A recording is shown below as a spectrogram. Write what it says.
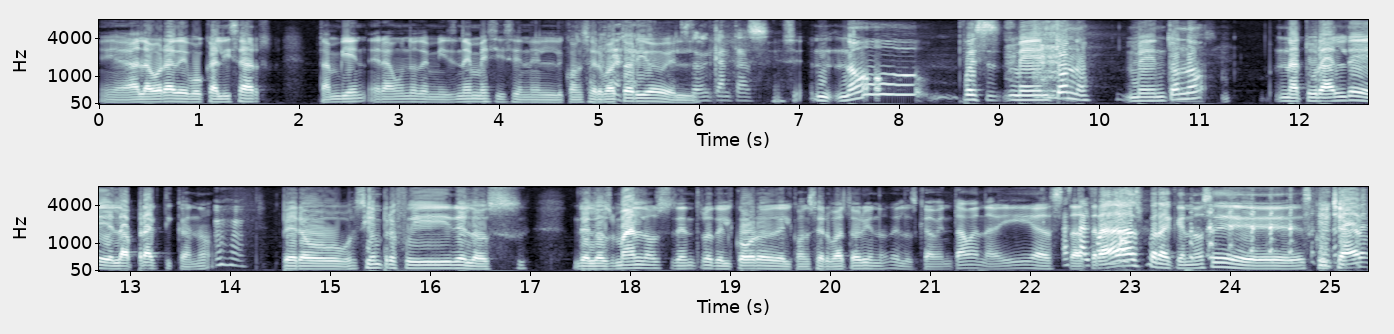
Eh, a la hora de vocalizar, también era uno de mis némesis en el conservatorio. el, Te encantas. no, pues me entono, me entono natural de la práctica, ¿no? Pero siempre fui de los de los malos dentro del coro del conservatorio, ¿no? De los que aventaban ahí hasta, ¿Hasta el atrás para que no se escuchara.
